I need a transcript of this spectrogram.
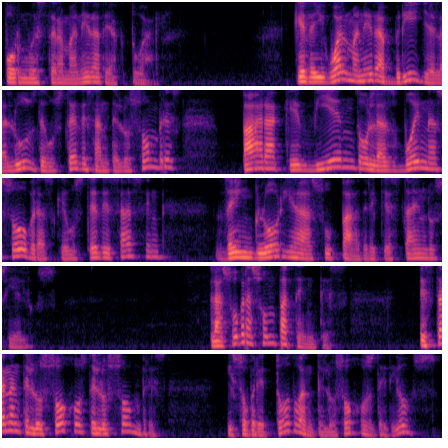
por nuestra manera de actuar. Que de igual manera brille la luz de ustedes ante los hombres, para que viendo las buenas obras que ustedes hacen, den gloria a su Padre que está en los cielos. Las obras son patentes, están ante los ojos de los hombres y sobre todo ante los ojos de Dios.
